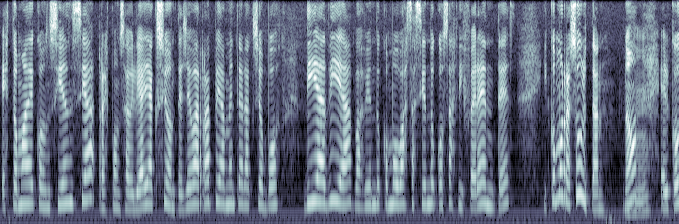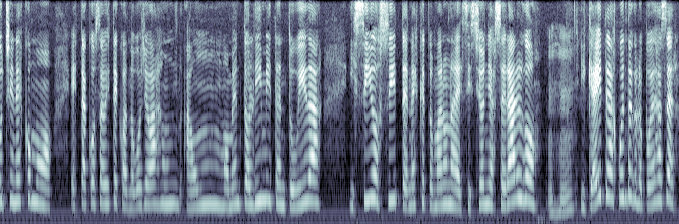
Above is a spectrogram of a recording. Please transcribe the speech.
es toma de conciencia, responsabilidad y acción, te lleva rápidamente a la acción. Vos día a día vas viendo cómo vas haciendo cosas diferentes y cómo resultan. ¿no? El coaching es como esta cosa, viste, cuando vos llevas a un, a un momento límite en tu vida y sí o sí tenés que tomar una decisión y hacer algo y que ahí te das cuenta que lo podés hacer.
